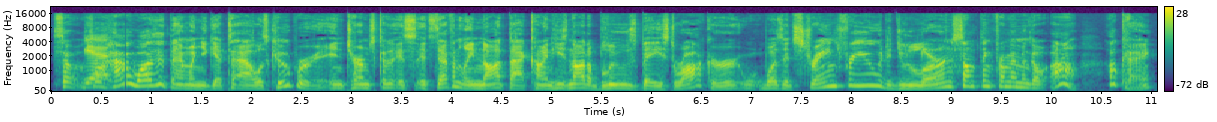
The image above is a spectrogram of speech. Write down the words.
So, so how was it then when you get to Alice Cooper in terms because it's it's definitely not that kind. He's not a blues based rocker. Was it strange for you? Did you learn something from him and go, oh, okay,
